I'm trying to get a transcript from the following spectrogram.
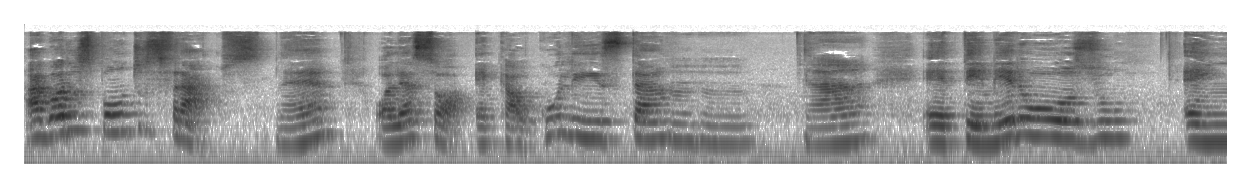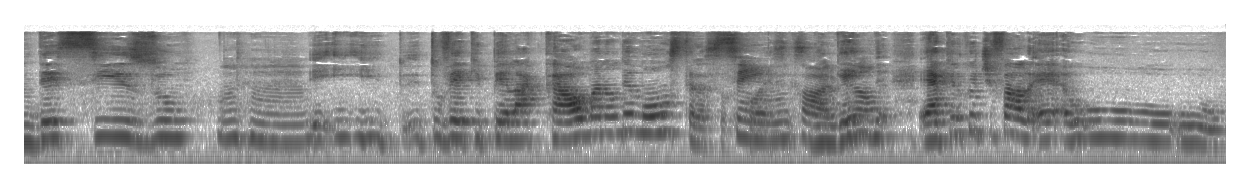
Agora os pontos fracos, né? Olha só, é calculista, Uhum. tá? é temeroso, é indeciso. Uhum. E, e- e tu vê que pela calma não demonstra essas Sim, coisas. claro, Ninguém, não. é aquilo que eu te falo, é o, o,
